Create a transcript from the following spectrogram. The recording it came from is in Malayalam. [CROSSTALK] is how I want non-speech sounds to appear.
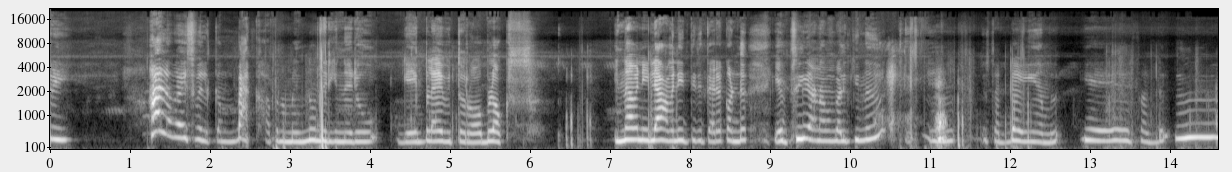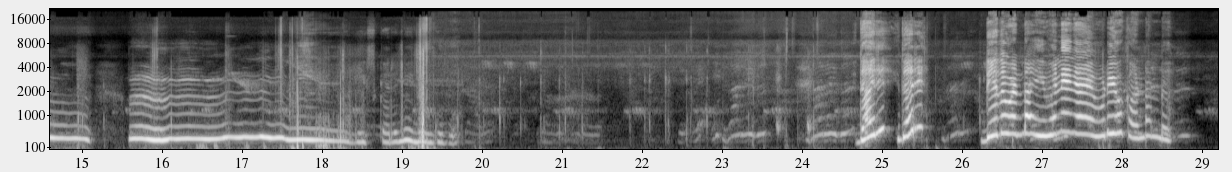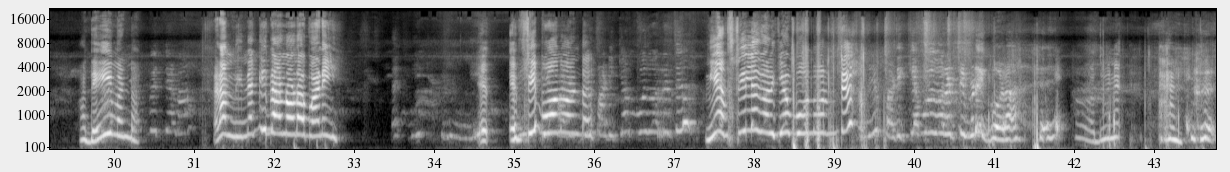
Three hello guys welcome back അപ്പോൾ നമ്മൾ ഇന്ന് വന്നിരിക്കുന്ന ഒരു ഗെയിം പ്ലേ വിത്ത് റോബ്ലോക്സ് ഇന്ന് അവനില്ല അവന് ഇത്തിരി തിരക്കുണ്ട്. എഫ് ആണ് അവൻ കളിക്കുന്നത്. സഡ് ആയി നമ്മൾ. ഏ സഡ് ഗൈസ് കരഞ്ഞു കഴിഞ്ഞാൽ നമുക്ക് പോവാം ഇതാര് ഇതാര് ഇതേത് വേണ്ട ഇവനെ ഞാൻ എവിടെയോ കണ്ടുണ്ട് അതേ വേണ്ട എടാ നിനക്ക് ഇതാണോടാ പണി? എഫ് സി പോകുന്നുണ്ട്. നീ എഫ് സിയിലെ കളിക്കാൻ പോകുന്നുണ്ട്. അത് പിന്നെ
